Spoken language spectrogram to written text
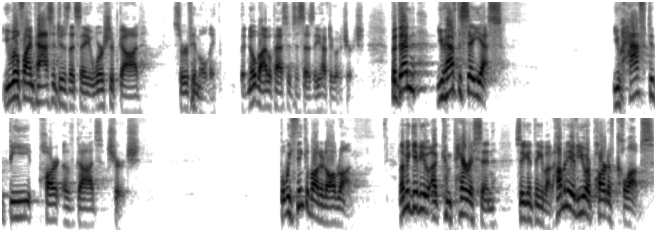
You will find passages that say worship God, serve Him only, but no Bible passage that says that you have to go to church. But then you have to say yes. You have to be part of God's church. But we think about it all wrong. Let me give you a comparison so you can think about it. How many of you are part of clubs?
